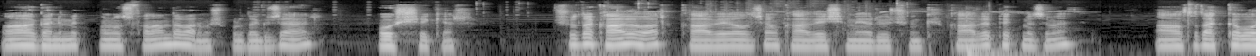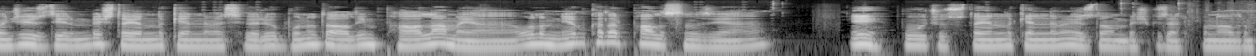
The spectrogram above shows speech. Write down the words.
Aa ganimet bonus falan da varmış burada. Güzel. Boş şeker. Şurada kahve var. Kahveyi alacağım. Kahve işime yarıyor çünkü. Kahve pekmezi mi? 6 dakika boyunca %25 dayanıklık yenilemesi veriyor. Bunu da alayım. Pahalı ama ya. Oğlum niye bu kadar pahalısınız ya? İyi bu ucuz. Dayanıklık yenileme %15. Güzel. Bunu alırım.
